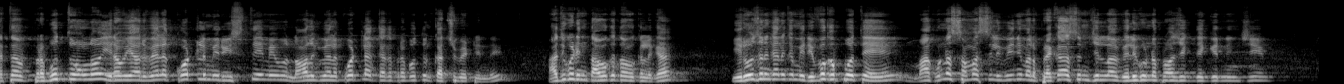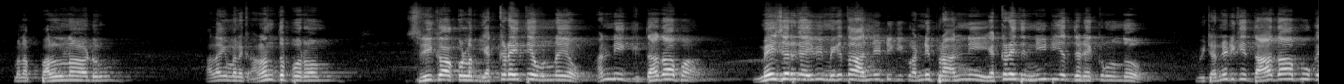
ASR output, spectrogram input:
గత ప్రభుత్వంలో ఇరవై ఆరు వేల కోట్లు మీరు ఇస్తే మేము నాలుగు వేల కోట్ల గత ప్రభుత్వం ఖర్చు పెట్టింది. అది కూడా ఇంత అవకతవకలుగా. ఈ రోజున కనుక మీరు ఇవ్వకపోతే మాకున్న సమస్యలు విని మన ప్రకాశం జిల్లా వెలుగుండ ప్రాజెక్ట్ దగ్గర నుంచి మన పల్నాడు అలాగే మనకి అనంతపురం శ్రీకాకుళం ఎక్కడైతే ఉన్నాయో అన్ని దాదాపు మేజర్గా ఇవి మిగతా అన్నిటికీ అన్ని ప్ర- అన్ని ఎక్కడైతే నీటి ఎద్దడి ఎక్కువ ఉందో వీటన్నిటికీ దాదాపు ఒక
